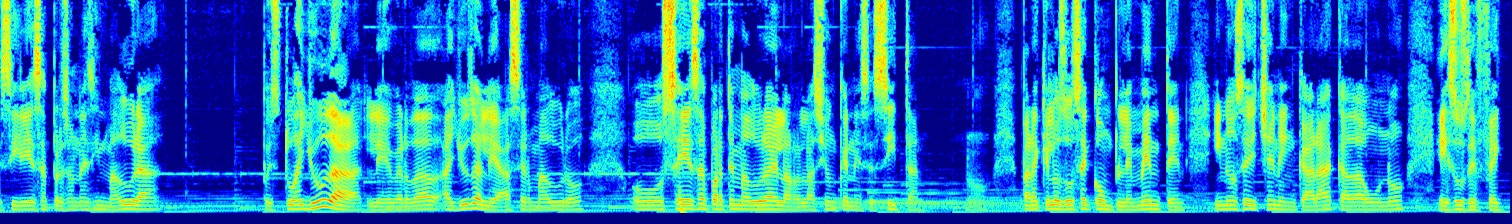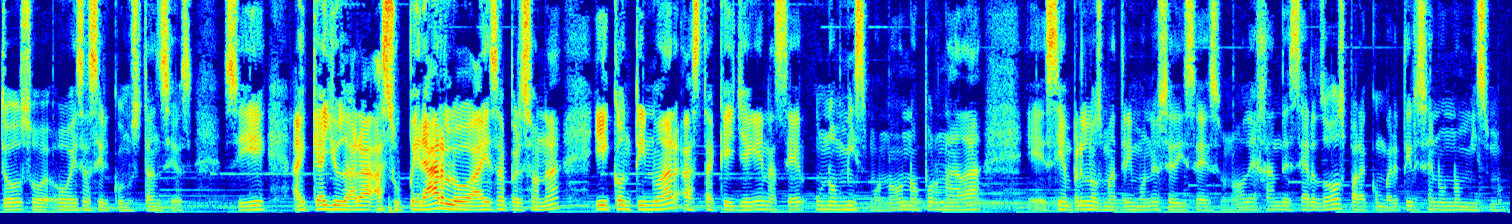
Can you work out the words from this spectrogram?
si esa persona es inmadura, pues tú ayúdale, ¿verdad? Ayúdale a ser maduro o sé esa parte madura de la relación que necesitan. Para que los dos se complementen y no se echen en cara a cada uno esos defectos o, esas circunstancias, ¿sí? Hay que ayudar a, superarlo a esa persona y continuar hasta que lleguen a ser uno mismo, ¿no? No por nada, eh, siempre en los matrimonios se dice eso, ¿no? Dejan de ser dos para convertirse en uno mismo.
